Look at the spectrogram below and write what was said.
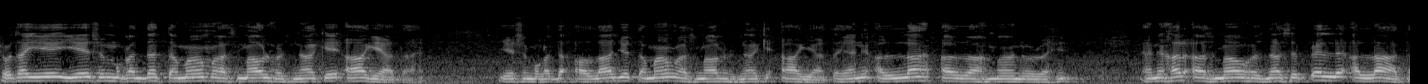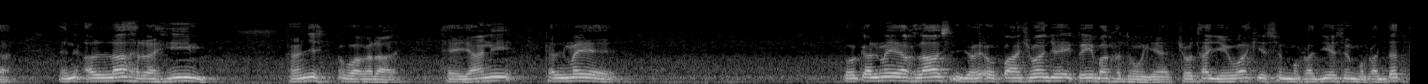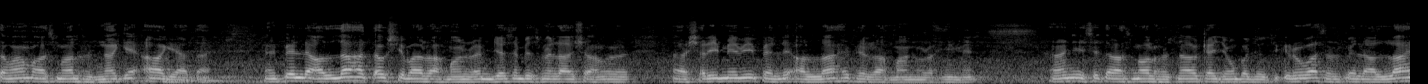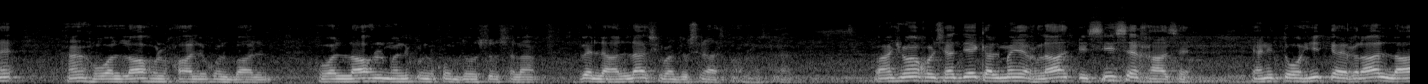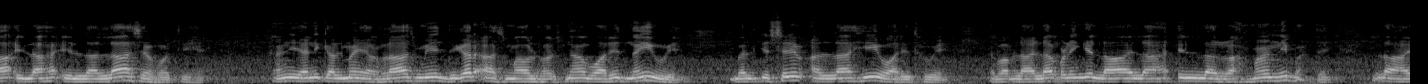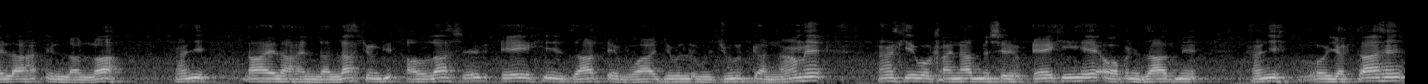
چوتھا یہ یہ مقدس تمام اسماع الحسنہ کے آگے آتا ہے۔ یہ سم مقدس اللہ جو تمام اسماع الحسنہ کے آگے آتا ہے یعنی اللہ الرحمن الرحیم۔ یعنی ہر اسماع الحسنہ سے پہلے اللہ آتا ہے یعنی اللہ رحیم۔ ہاں جی وغیرہ ہے۔ یعنی کلمہ وہ کلمہ اخلاص جو ہے، وہ پانچواں جو ہے، تو یہ ختم ہو گیا۔ چوتھا یہ ہوا کہ اس مقدس سے مقدس تمام آسمان الحسنہ کے آگے آتا ہے۔ یعنی پہلے اللہ تھا، اس کے بعد رحمٰن الرحیم۔ جیسے بسم اللہ شاہ شریف میں بھی پہلے اللہ ہے، پھر رحمٰن الرحیم ہے۔ ہاں جی اسی طرح اسماع الحسنہ کئی جگہوں پر جو ذکر ہوا، سب سے پہلے اللہ ہے۔ ہاں ہو اللہ الخالق البال ہو اللہ الملک القدوس السلام۔ پہلے اللہ، اس کے بعد دوسرا اسماع الحسنہ پانچواں خوشحد کلمہ اخلاص اسی سے خاص ہے۔ یعنی توحید کا اقرار لا الہ الا اللہ سے ہوتی ہے۔ ہاں جی یعنی کلمہ اخلاص میں دیگر اسماع الحسنہ وارد نہیں ہوئے، بلکہ صرف اللہ ہی وارد ہوئے۔ جب آپ لا اللہ پڑھیں گے، لا الہ الا الرحمن نہیں پڑھتے۔ لا الہ الا اللہ۔ ہاں جی لا الہ الا اللہ کیونکہ اللہ صرف ایک ہی ذات واجب الوجود کا نام ہے۔ ہاں کہ وہ کائنات میں صرف ایک ہی ہے اور اپنے ذات میں ہاں جی وہ یکتا ہے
